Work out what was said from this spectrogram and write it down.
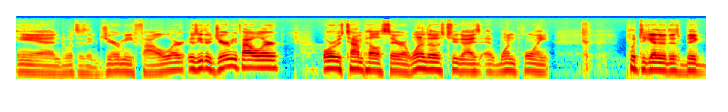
And what's his name? Jeremy Fowler. It was either Jeremy Fowler or it was Tom Pelissero. One of those two guys at one point put together this big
